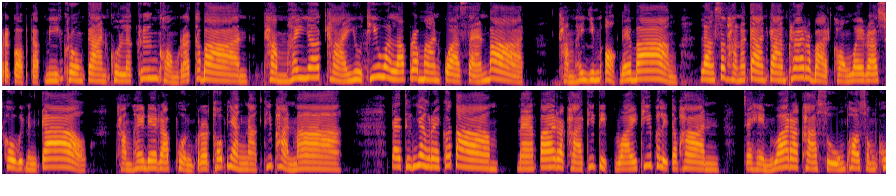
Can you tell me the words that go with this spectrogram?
ประกอบกับมีโครงการคนละครึ่งของรัฐบาลทำให้ยอดขายอยู่ที่วันละประมาณกว่าแสนบาททำให้ยิ้มออกได้บ้าง หลังสถานการณ์การแพร่ระบาดของไวรัสโควิด -19 ทำให้ได้รับผลกระทบอย่างหนักที่ผ่านมา แต่ถึงอย่างไรก็ตาม แม้ป้ายราคาที่ติดไว้ที่ผลิตภัณฑ์ จะเห็นว่าราคาสูงพอสมค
